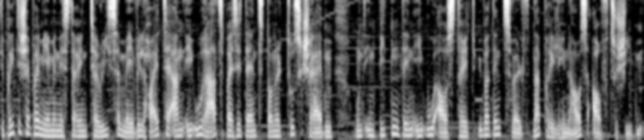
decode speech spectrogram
Die britische Premierministerin Theresa May will heute an EU-Ratspräsident Donald Tusk schreiben und ihn bitten, den EU-Austritt über den 12. April hinaus aufzuschieben.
